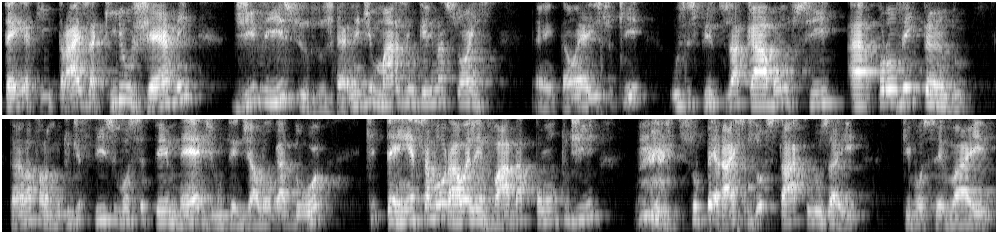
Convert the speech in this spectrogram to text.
tem aqui, traz aqui o germen de vícios, o germen de más inclinações. É, então, é isso que os espíritos acabam se aproveitando. Então, ela fala: muito difícil você ter médium, ter dialogador que tem essa moral elevada a ponto de superar esses obstáculos aí que você vai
